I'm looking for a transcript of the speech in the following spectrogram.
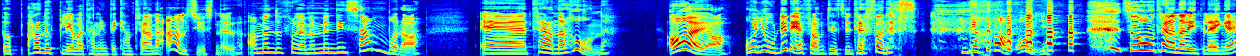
upp, han upplever att han inte kan träna alls just nu. Ja, men då frågar jag, men, men din sambo då? Eh, tränar hon? Ja, ja, ja. Hon gjorde det fram tills vi träffades. Jaha, oj. Så hon tränar inte längre.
